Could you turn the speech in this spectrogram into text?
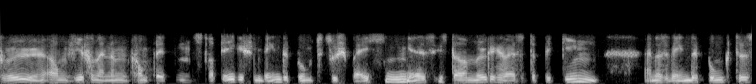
früh, um hier von einem kompletten strategischen Wendepunkt zu sprechen. Es ist aber möglicherweise der Beginn eines Wendepunktes,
